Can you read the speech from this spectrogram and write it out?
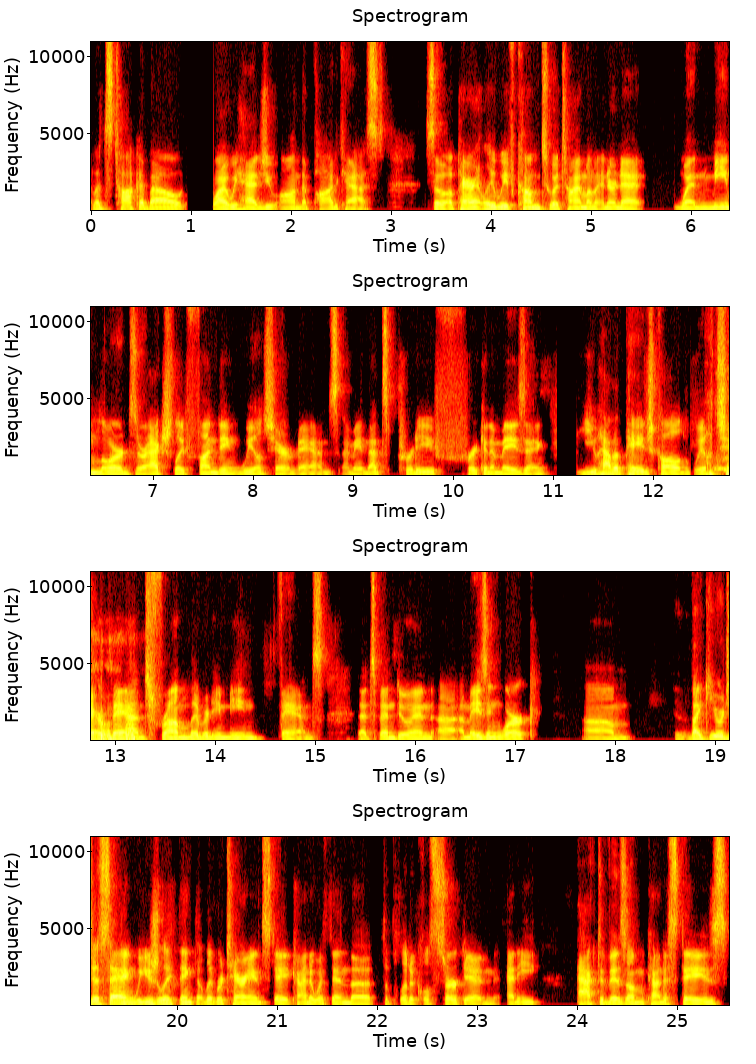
let's talk about why we had you on the podcast. So apparently, we've come to a time on the internet when meme lords are actually funding wheelchair vans. I mean, that's pretty freaking amazing. You have a page called Wheelchair Vans from Liberty Meme Fans that's been doing uh, amazing work. Um, like you were just saying, we usually think that libertarians stay kind of within the, the political circuit and any activism kind of stays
